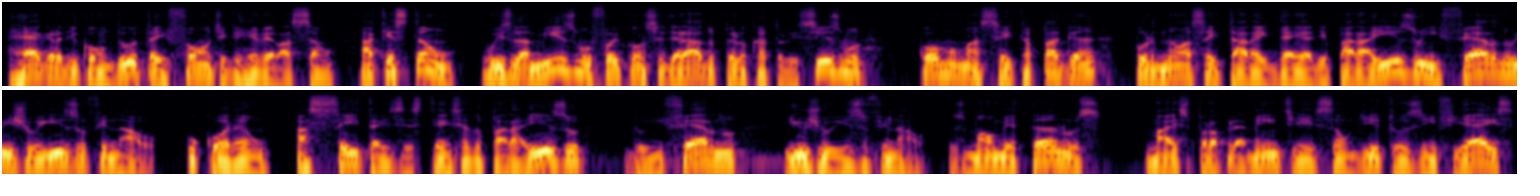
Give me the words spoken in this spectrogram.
regra de conduta e fonte de revelação. A questão, o islamismo foi considerado pelo catolicismo como uma seita pagã por não aceitar a ideia de paraíso, inferno e juízo final. O Corão aceita a existência do paraíso, do inferno e o juízo final. Os maometanos, mais propriamente, são ditos infiéis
